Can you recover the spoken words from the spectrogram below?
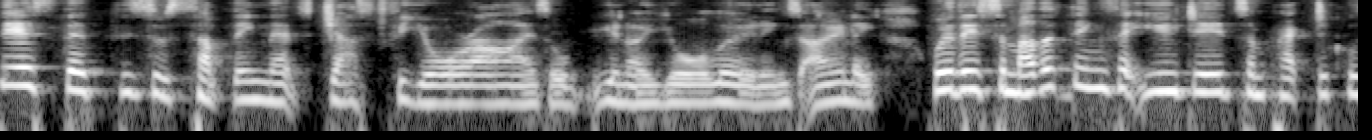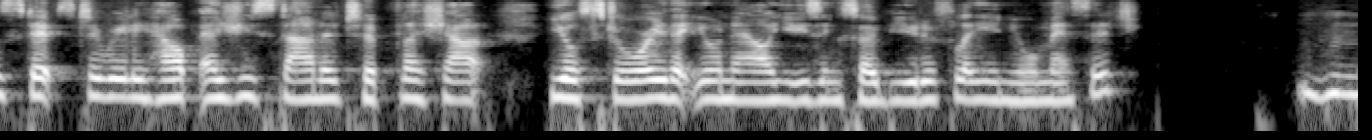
this that this was something that's just for your eyes or you know your learnings only were there some other things that you did some practical steps to really help as you started to flesh out your story that you're now using so beautifully in your message mm-hmm.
